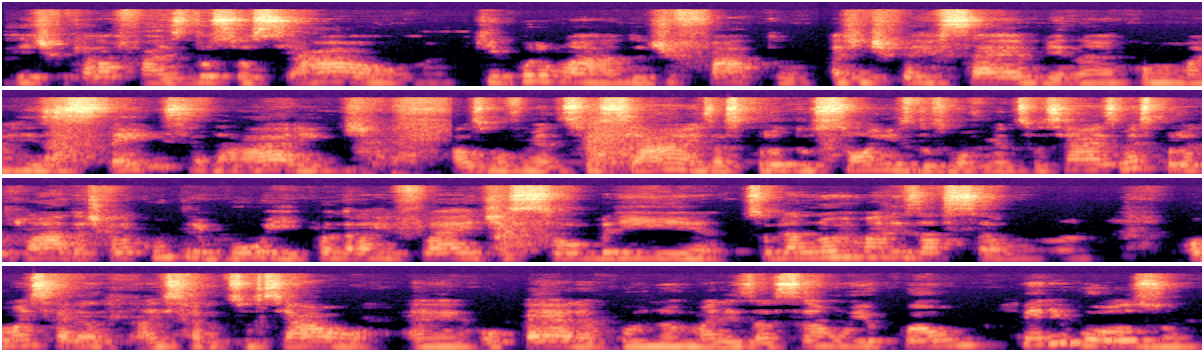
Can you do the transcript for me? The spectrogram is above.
crítica que ela faz do social, que por um lado, de fato, a gente percebe, né, como uma resistência da Arendt aos movimentos sociais, às produções dos movimentos sociais, mas por outro lado, acho que ela contribui quando ela reflete sobre sobre a normalização, né? como a esfera, a esfera social é, opera por normalização e o quão perigoso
